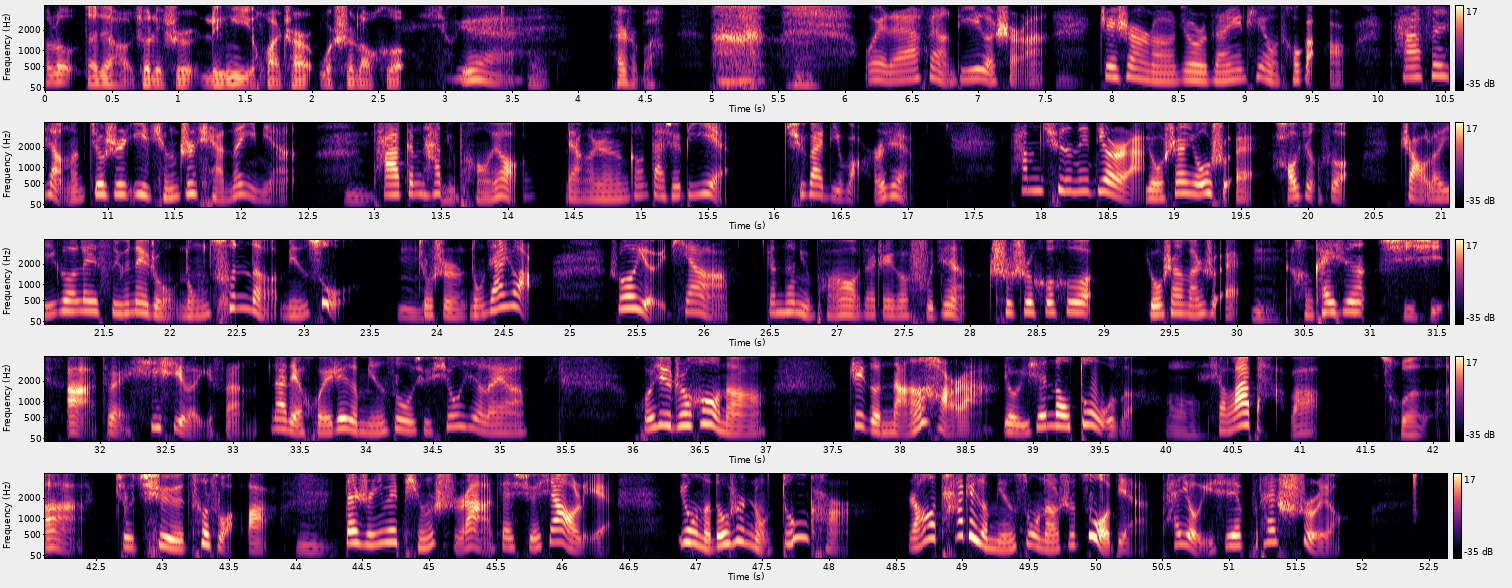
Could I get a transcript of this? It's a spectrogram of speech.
Hello，大家好，这里是灵异话茬儿，我是老何。小月，开始吧。我给大家分享第一个事儿啊，这事儿呢就是咱一听友投稿，他分享的就是疫情之前的一年，嗯他跟他女朋友两个人刚大学毕业，去外地玩儿去。他们去的那地儿啊，有山有水，好景色，找了一个类似于那种农村的民宿，嗯就是农家院儿。说有一天啊，跟他女朋友在这个附近吃吃喝喝，游山玩水，嗯，很开心。嬉戏。啊，对，嬉戏了一番，那得回这个民宿去休息了呀。回去之后呢，这个男孩啊有一些闹肚子，哦，想拉粑粑窜。啊，就去厕所了。嗯但是因为平时啊在学校里用的都是那种蹲坑，然后他这个民宿呢是坐便，他有一些不太适应。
